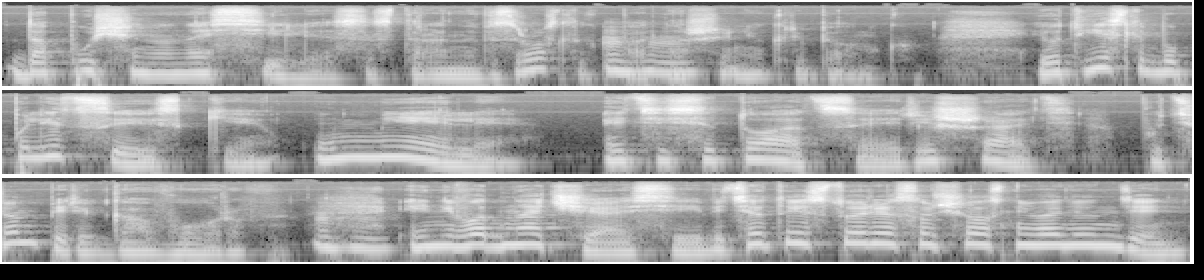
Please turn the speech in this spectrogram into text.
допущено насилие со стороны взрослых угу. по отношению к ребенку. И вот если бы полицейские умели эти ситуации решать путем переговоров угу. и не в одночасье, ведь эта история случилась не в один день.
